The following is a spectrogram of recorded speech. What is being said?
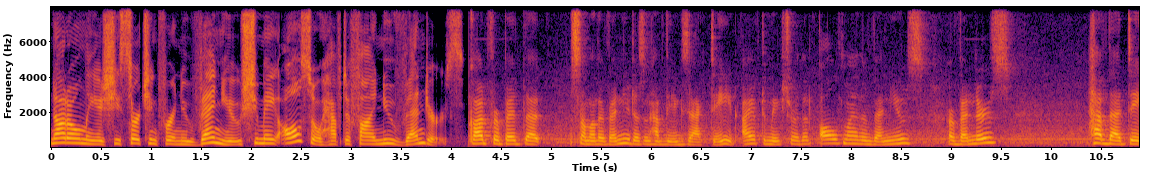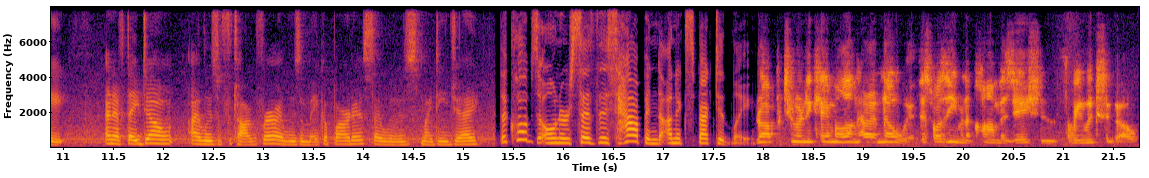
Not only is she searching for a new venue, she may also have to find new vendors. God forbid that some other venue doesn't have the exact date. I have to make sure that all of my other venues or vendors have that date. And if they don't, I lose a photographer, I lose a makeup artist, I lose my DJ. The club's owner says this happened unexpectedly. An opportunity came along out of nowhere. This wasn't even a conversation three weeks ago.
